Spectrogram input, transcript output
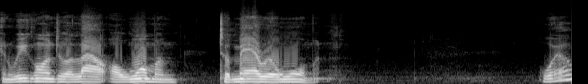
and we're going to allow a woman to marry a woman. Well,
